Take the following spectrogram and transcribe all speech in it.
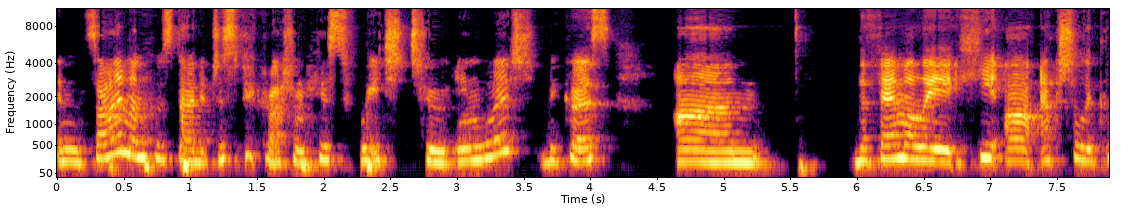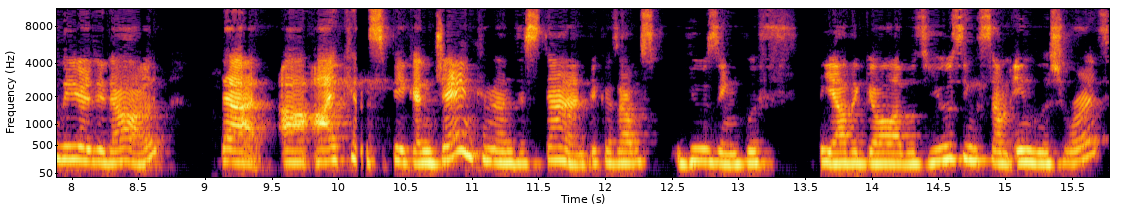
And Simon, who started to speak Russian, he switched to English because um, the family, he uh, actually cleared it out that uh, I can speak and Jane can understand because I was using with the other girl, I was using some English words.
